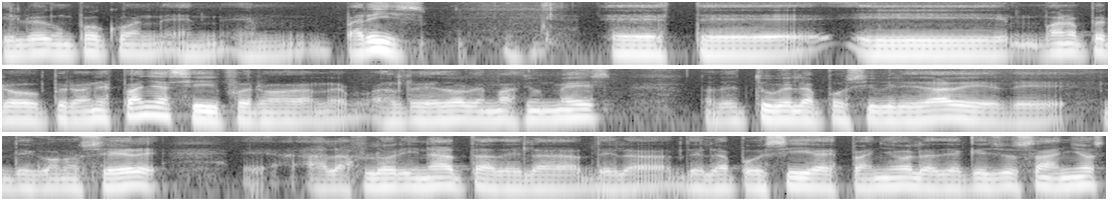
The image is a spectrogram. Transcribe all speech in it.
luego un poco en, París. este, y bueno, pero, pero en España sí, fueron alrededor de más de un mes, donde tuve la posibilidad de, conocer eh, a la florinata de la, de, la, de la poesía española de aquellos años,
